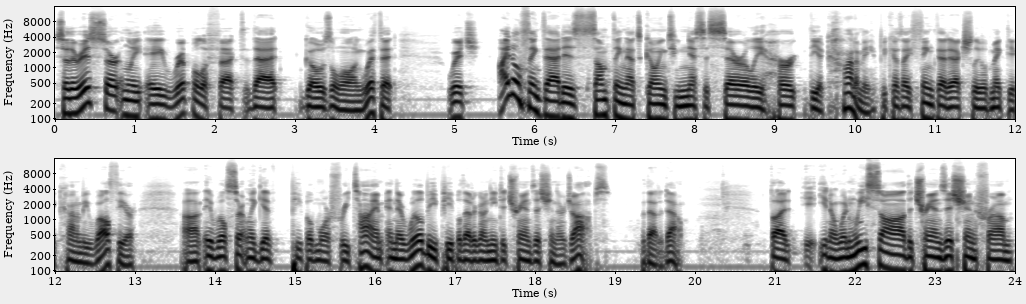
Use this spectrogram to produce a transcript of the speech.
So there is certainly a ripple effect that goes along with it, which I don't think that is something that's going to necessarily hurt the economy because I think that actually will make the economy wealthier. Uh, it will certainly give people more free time, and there will be people that are going to need to transition their jobs, without a doubt. But you know, when we saw the transition from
